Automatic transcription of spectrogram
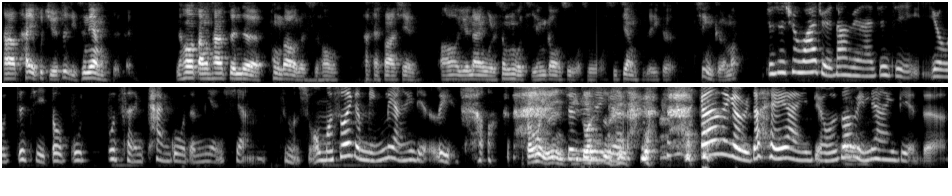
他他也不觉得自己是那样子的人，然后当他真的碰到的时候，他才发现，哦，原来我的生活体验告诉我说我是这样子的一个性格吗？就是去挖掘到原来自己有自己都不不曾看过的面相。怎么说？我们说一个明亮一点的例子哦，刚刚有点 就是极端，那个是没。刚刚那个比较黑暗一点，我说嗯明亮一点的。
